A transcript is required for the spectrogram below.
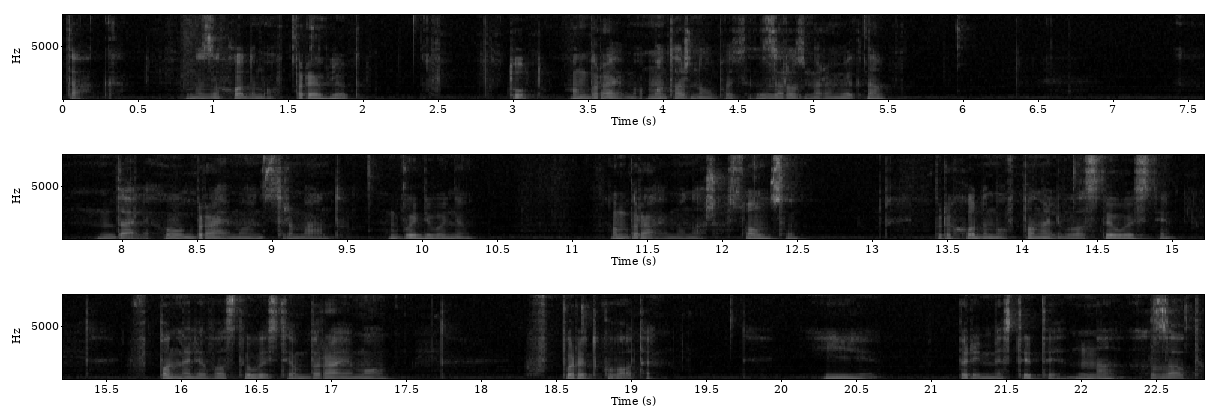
Так, ми заходимо в перегляд. Тут обираємо монтажну область за розміром вікна. Далі вибираємо інструмент виділення. Обираємо наше сонце. Переходимо в панель властивості. В панелі властивості обираємо впорядкувати і перемістити назад.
